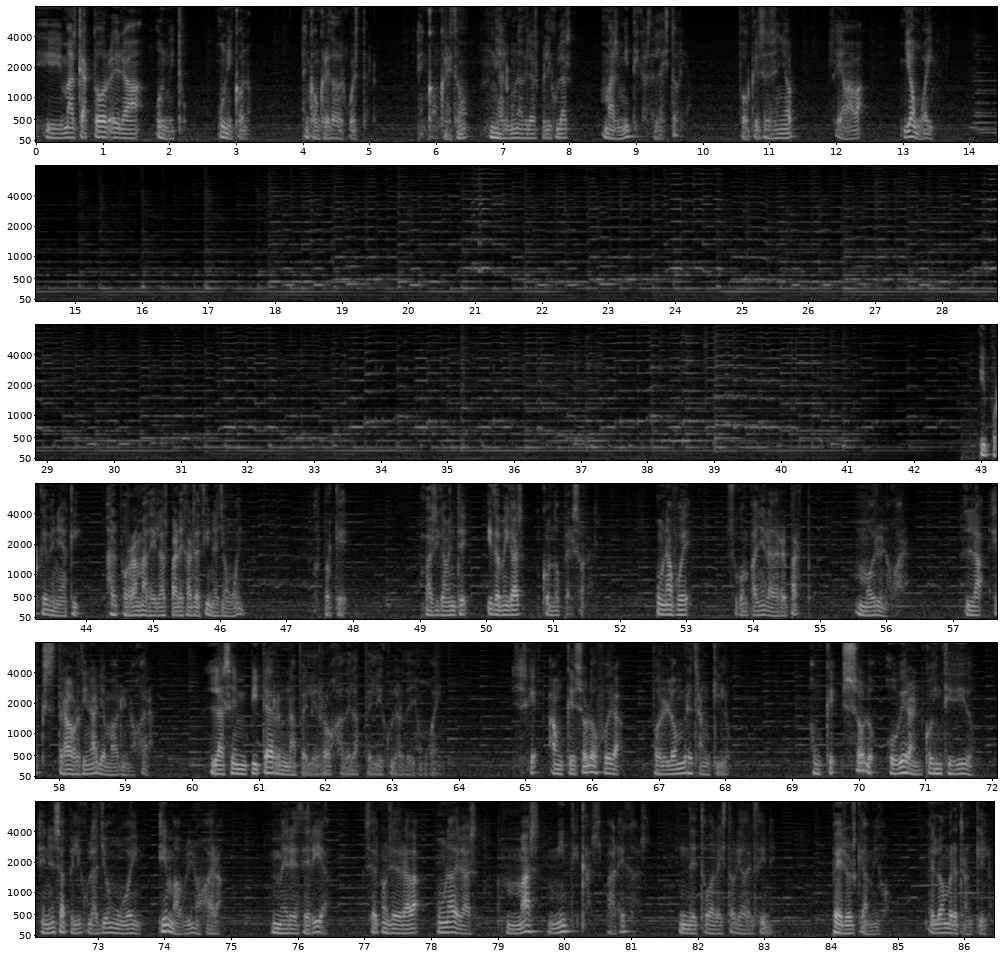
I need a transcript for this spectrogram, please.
Y más que actor era un mito, un icono en concreto del western, en concreto ni alguna de las películas más míticas de la historia, porque ese señor se llamaba John Wayne. Por qué viene aquí? Al programa de las parejas de cine John Wayne. Pues porque básicamente hizo amigas con dos personas. Una fue su compañera de reparto, Maureen O'Hara. La extraordinaria Maureen O'Hara. La sempiterna pelirroja de las películas de John Wayne. Es que, aunque solo fuera por el hombre tranquilo, aunque solo hubieran coincidido en esa película John Wayne y Maureen O'Hara, merecería ser considerada una de las más míticas parejas de toda la historia del cine. Pero es que, amigo, el hombre tranquilo,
